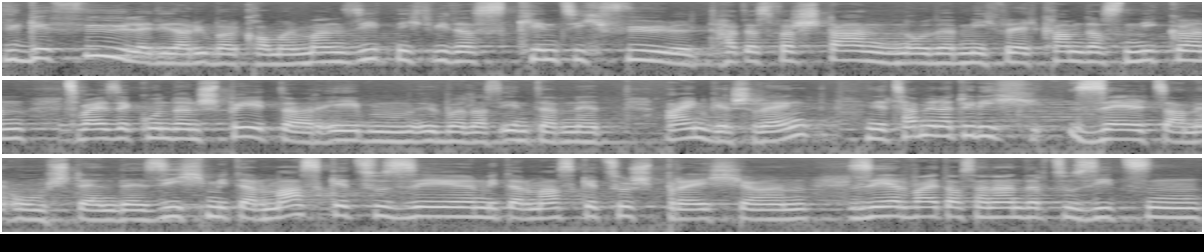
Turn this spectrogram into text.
die Gefühle, die darüber kommen. Man sieht nicht, wie das Kind sich fühlt, hat es verstanden oder nicht. Vielleicht kam das Nicken zwei Sekunden später eben über das Internet eingeschränkt. Jetzt haben wir natürlich seltsame Umstände, sich mit der Maske zu sehen, mit der Maske zu sprechen, sehr weit auseinander zu sitzen,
